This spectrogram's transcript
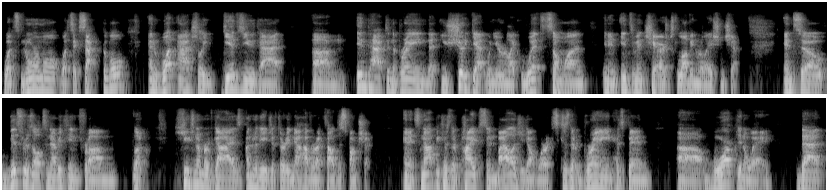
what's normal, what's acceptable, and what actually gives you that um, impact in the brain that you should get when you're like with someone in an intimate, cherished, loving relationship. And so this results in everything from look, huge number of guys under the age of 30 now have erectile dysfunction. And it's not because their pipes and biology don't work, it's because their brain has been uh, warped in a way that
